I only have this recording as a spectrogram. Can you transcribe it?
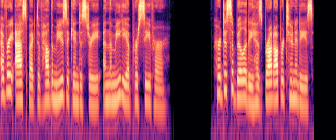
every aspect of how the music industry and the media perceive her. Her disability has brought opportunities,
